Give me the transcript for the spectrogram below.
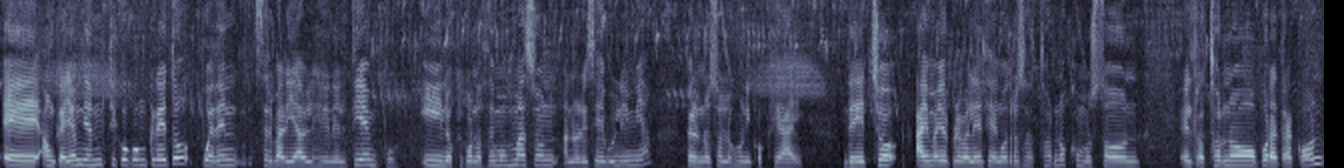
eh, aunque haya un diagnóstico concreto, pueden ser variables en el tiempo y los que conocemos más son anorexia y bulimia, pero no son los únicos que hay. De hecho, hay mayor prevalencia en otros trastornos como son el trastorno por atracón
